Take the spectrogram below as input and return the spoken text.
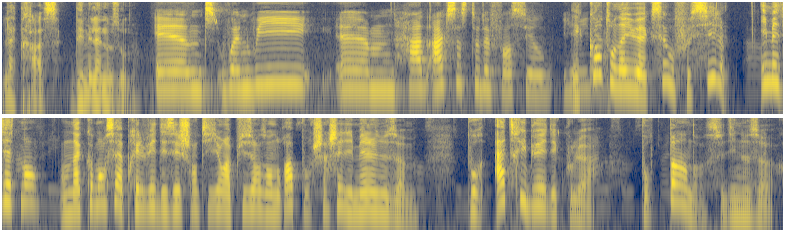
la trace des mélanosomes. And when we um, had access to the fossil, Et quand on a eu accès aux fossiles, immédiatement, on a commencé à prélever des échantillons à plusieurs endroits pour chercher des mélanosomes, pour attribuer des couleurs, pour peindre ce dinosaure.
